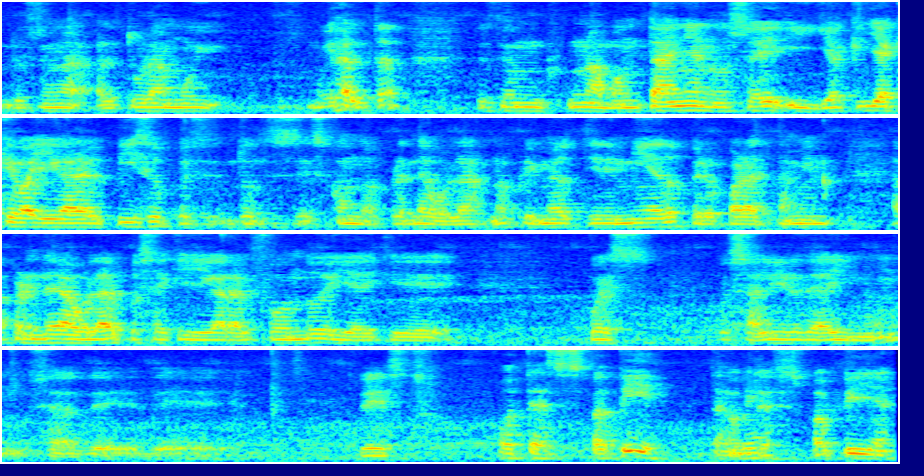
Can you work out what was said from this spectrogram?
desde una altura muy pues, muy alta desde un, una montaña, no sé, y ya que, ya que va a llegar al piso, pues entonces es cuando aprende a volar, ¿no? Primero tiene miedo, pero para también aprender a volar, pues hay que llegar al fondo y hay que, pues, pues salir de ahí, ¿no? O sea, de, de, de esto. O te haces papilla, también. O te haces papilla.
